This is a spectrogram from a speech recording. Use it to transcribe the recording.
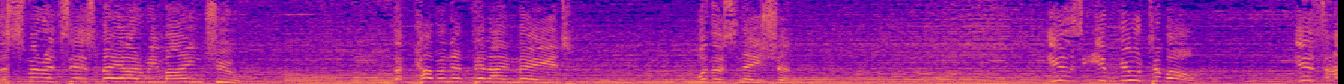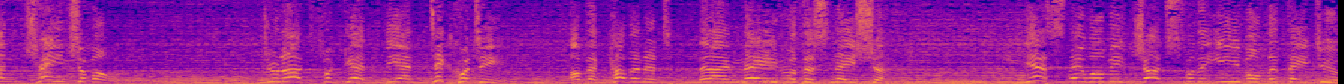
The Spirit says, May I remind you the covenant that I made with this nation is immutable, is unchangeable. Do not forget the antiquity of the covenant that I made with this nation. Yes, they will be judged for the evil that they do,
